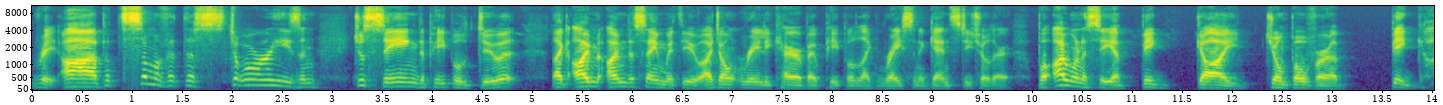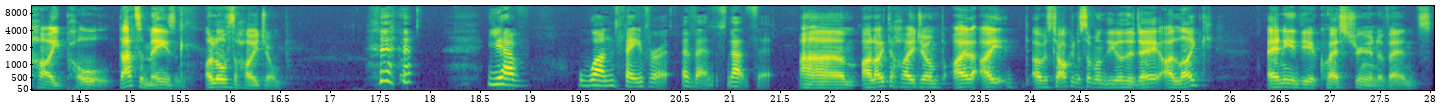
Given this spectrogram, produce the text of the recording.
Right. Ah, but some of it, the stories and just seeing the people do it. Like I'm, I'm the same with you. I don't really care about people like racing against each other, but I want to see a big guy jump over a big high pole. That's amazing. I love the high jump. You have one favorite event. That's it. Um, I like the high jump. I, I, I was talking to someone the other day. I like any of the equestrian events,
